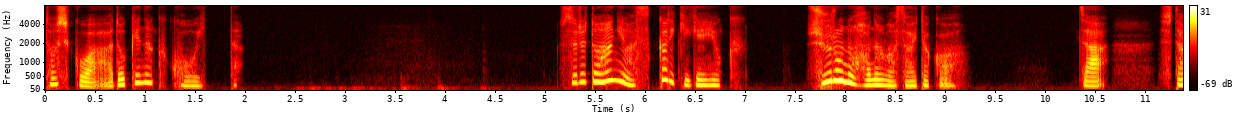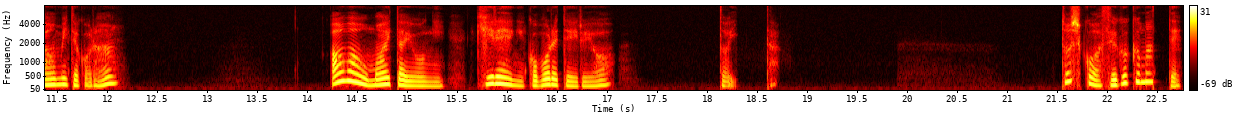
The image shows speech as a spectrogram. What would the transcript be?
とし子はあどけなくこう言った。すると兄はすっかり機嫌よく、シュロの花が咲いたか。じゃあ、下を見てごらん。泡をまいたようにきれいにこぼれているよ。と言った。としこはせぐくまって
